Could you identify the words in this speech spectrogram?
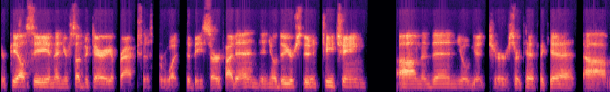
your PLC, and then your subject area praxis for what to be certified in. And you'll do your student teaching, um, and then you'll get your certificate um,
